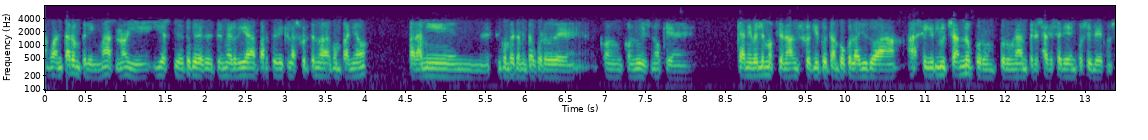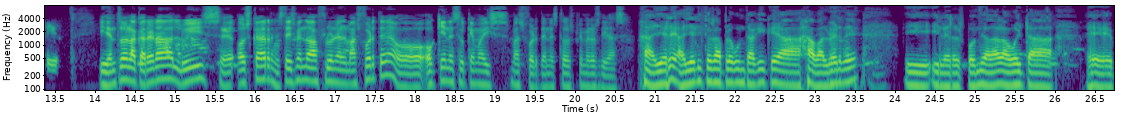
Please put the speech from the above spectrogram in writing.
aguantar un pelín más, ¿no? Y, y, es cierto que desde el primer día, aparte de que la suerte no la acompañó, para mí estoy completamente de acuerdo de, con, con Luis, ¿no? Que, que a nivel emocional su equipo tampoco le ayudó a, seguir luchando por, por, una empresa que sería imposible de conseguir. Y dentro de la carrera, Luis, eh, Oscar, ¿estáis viendo a Frun el más fuerte o, quién es el que más, más fuerte en estos primeros días? Ayer, ayer hizo esa pregunta aquí que a, Valverde y, le respondió a dar la vuelta eh,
